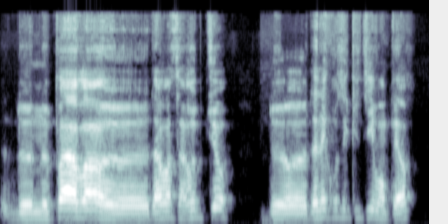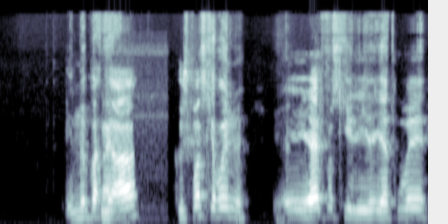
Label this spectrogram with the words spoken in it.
de ne pas avoir euh, d'avoir sa rupture de d'année consécutive en playoff. Il ne partira que je pense qu'après une et là je pense qu'il a trouvé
